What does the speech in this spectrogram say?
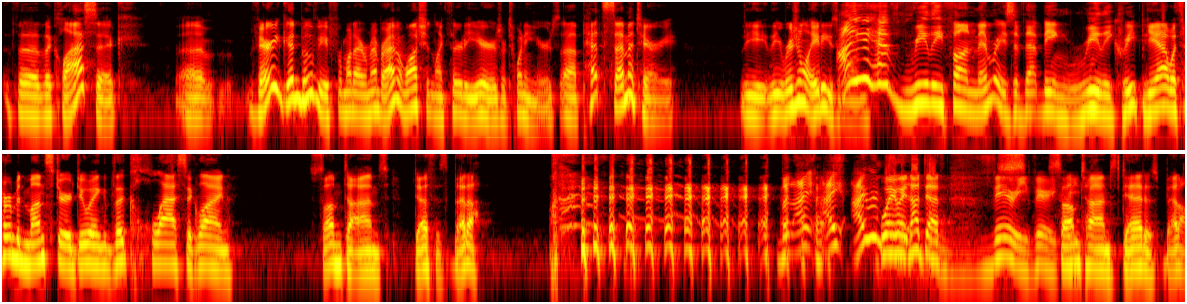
the the classic, uh, very good movie from what I remember. I haven't watched it in like thirty years or twenty years. Uh, Pet Sematary, the the original eighties one. I have really fond memories of that being really creepy. yeah, with Herman Munster doing the classic line. Sometimes death is better. But I, I, I remember Wait, wait, not death. Very, very creepy. Sometimes dead is better.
